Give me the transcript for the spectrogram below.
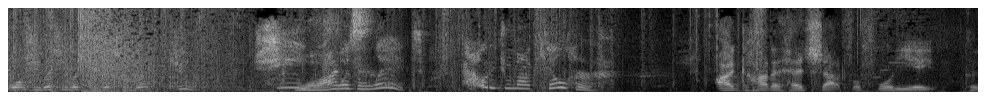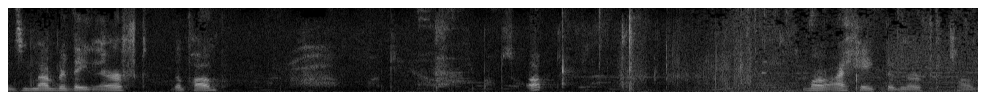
Whoa, she lit, she lit, she lit, she lit. Shoot. She What? was lit. How did you not kill her? I got a headshot for 48 because remember they nerfed the pump up. Bro, I hate the nerfed pump.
